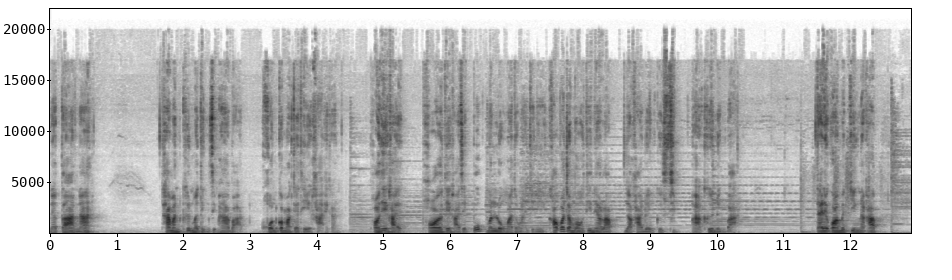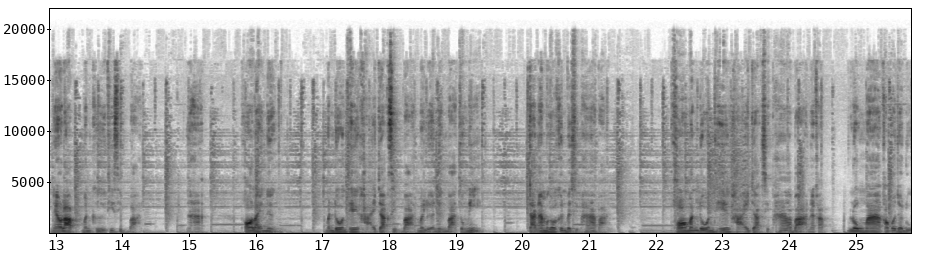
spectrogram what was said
แนวต้านนะ ถ้ามันขึ้นมาถึง 15 บาท คนก็มักจะเทขายกัน พอเทขาย พอเทขายเสร็จปุ๊บมันลงมาตรงไหนทีนี้เขาก็จะมองที่แนวรับราคาเดิมคือ10อ่าคือ 1 บาท แต่ในความเป็นจริงนะครับ แนวรับมันคือที่ 10 บาทนะฮะเพราะอะไรหนึ่งมันโดนเทขายจาก 10 บาทมาเหลือ 1 บาทตรงนี้ จากนั้นมันก็ขึ้นไป 15 บาท พอมันโดนเทขายจาก 15 บาทนะครับลงมาเขาก็จะดู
